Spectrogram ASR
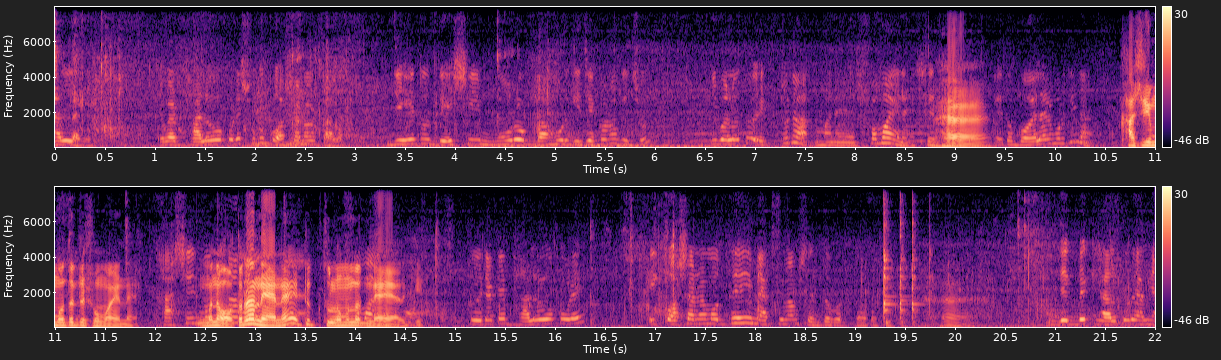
ভালো লাগে। এবার ভালো করে শুধু কষানোর পালা। যেহেতু দেশি মোরগ বা মুরগি যে কোনো কিছু কি বলতো একটু না মানে সময় নেয় সেদ্ধ। হ্যাঁ। এ তো ব্রয়লার মুরগি না? খাসির মতো একটু সময় নেয়। মানে অতটা নেয় না হ্যাঁ, একটু তুলনামূলক নেয় নেয়, আর কি। হ্যাঁ। তো এটাকে ভালো করে এই কষানোর মধ্যেই ম্যাক্সিমাম সেদ্ধ করতে হবে। হ্যাঁ। দেখবে খেয়াল করে আমি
